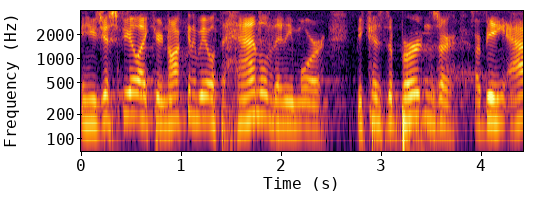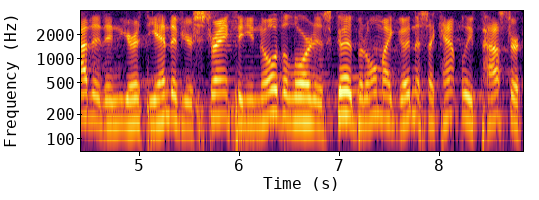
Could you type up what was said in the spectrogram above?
and you just feel like you're not going to be able to handle it anymore because the burdens are, are being added and you're at the end of your strength and you know the Lord is good, but oh my goodness, I can't believe Pastor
